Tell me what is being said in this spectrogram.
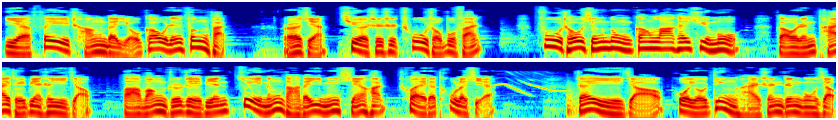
也非常的有高人风范。而且确实是出手不凡，复仇行动刚拉开序幕，高人抬腿便是一脚，把王直这边最能打的一名闲汉踹得吐了血。这一脚颇有定海神针功效，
